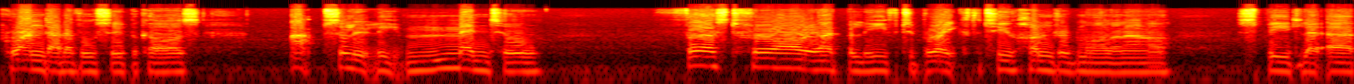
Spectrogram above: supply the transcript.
granddad of all supercars. Absolutely mental. First Ferrari, I believe, to break the 200 mile an hour speed, uh,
